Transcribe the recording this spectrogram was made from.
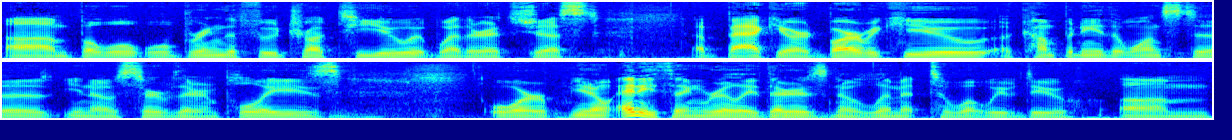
Um, but we'll we'll bring the food truck to you, whether it's just a backyard barbecue, a company that wants to you know serve their employees, or you know anything really. There is no limit to what we would do. Um,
